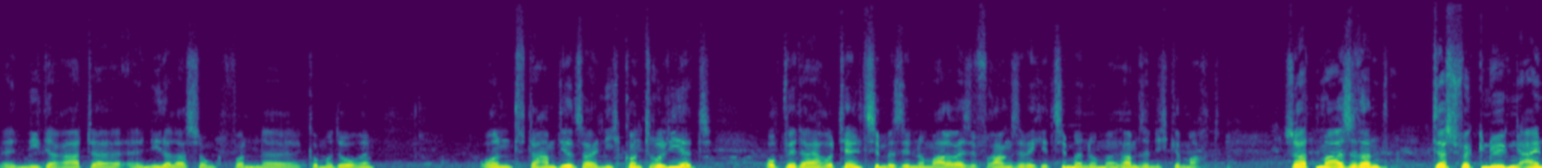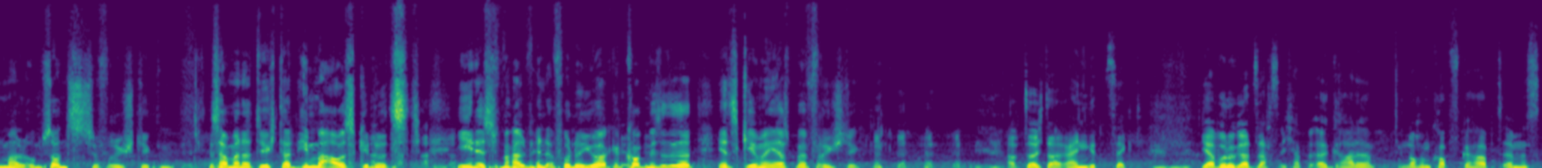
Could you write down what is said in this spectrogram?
Niederrater Niederlassung von Commodore. Und da haben die uns eigentlich nicht kontrolliert, ob wir da Hotelzimmer sind. Normalerweise fragen sie, welche Zimmernummer. Das haben sie nicht gemacht. So hatten wir also dann das Vergnügen, einmal umsonst zu frühstücken. Das haben wir natürlich dann immer ausgenutzt. Jedes Mal, wenn er von New York gekommen ist, hat er gesagt, jetzt gehen wir erstmal frühstücken. Habt ihr euch da reingezeckt. Ja, wo du gerade sagst, ich habe äh, gerade noch im Kopf gehabt, ähm, es,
